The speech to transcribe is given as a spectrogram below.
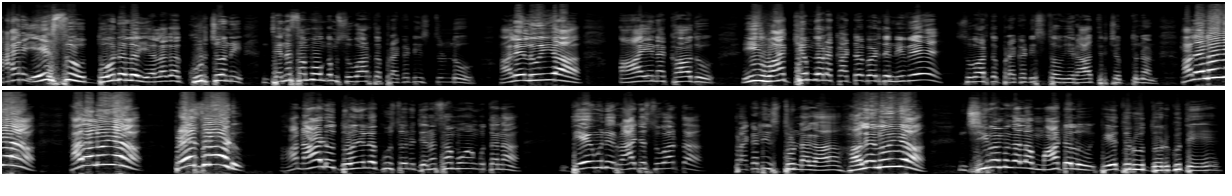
ఆయన యేసు దోణలో ఎలాగా కూర్చొని జనసమూహం సువార్త ప్రకటిస్తుండు. హల్లెలూయా! ఆయన కాదు. ఈ వాక్యం ద్వారా కట్టబడితే నువ్వే సువార్త ప్రకటిస్తావు ఈ రాత్రి చెప్తున్నాను. హల్లెలూయా! హల్లెలూయా! ప్రైజ్ లార్డ్ ఆనాడు ధోనిలో కూర్చొని జనసమూహం తన దేవుని రాజ సువార్త ప్రకటిస్తుండగా హల్లెలూయా! జీవము గల మాటలు పేతురు దొరికితే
